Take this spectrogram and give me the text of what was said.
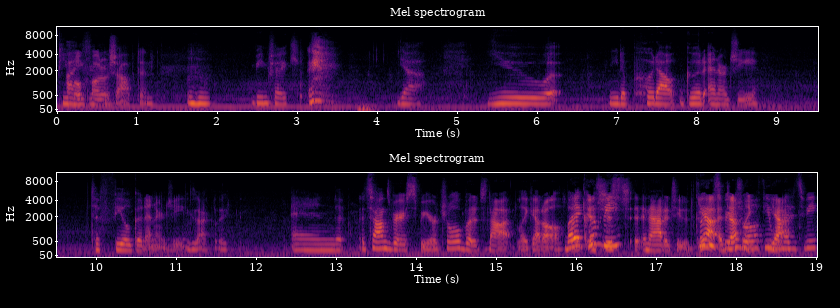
people photoshopped and Mhm. being fake. Yeah. You need to put out good energy to feel good energy. exactly. And It sounds very spiritual, but it's not like at all. But it Like, could it's be. just an attitude. could yeah, be it spiritual definitely. if you yeah. wanted it to be,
